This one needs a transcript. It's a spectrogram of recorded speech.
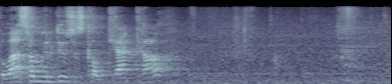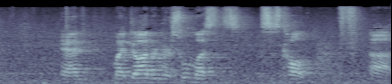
the last one I'm going to do is just called cat cow. And my daughter in her swim lessons, this is called uh,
